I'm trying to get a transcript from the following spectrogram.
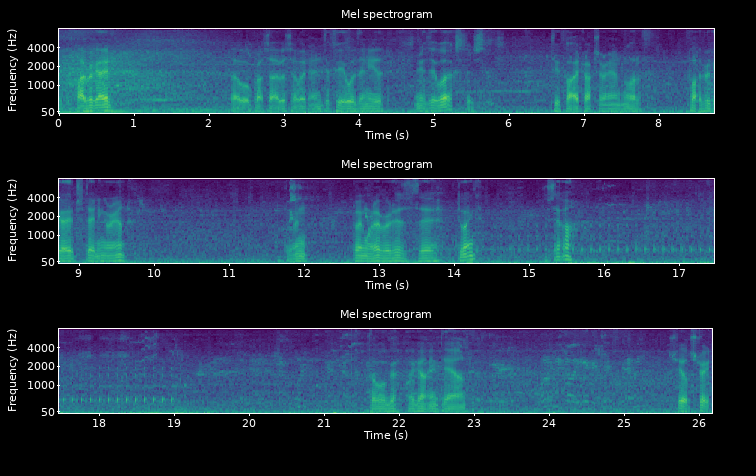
with the fire brigade. So we'll cross over so it don't interfere with any of, any of their works. There's two fire trucks around, a lot of fire brigade standing around doing doing whatever it is they're doing. So We're going down Shield Street.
